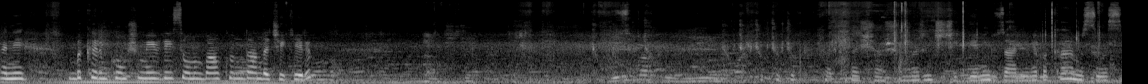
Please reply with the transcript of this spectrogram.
hani bakarım komşum evdeyse onun balkonundan da çekerim. Çok. Çok çok çok. Arkadaşlar şunların çiçeklerinin güzelliğine bakar mısınız?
